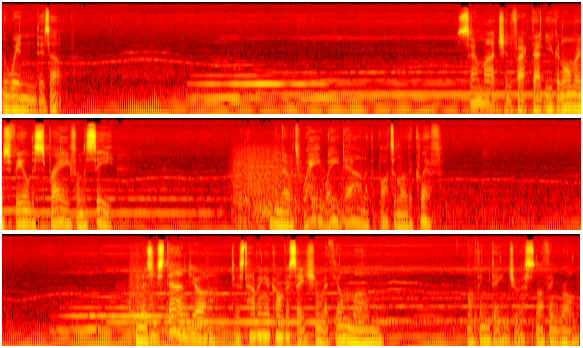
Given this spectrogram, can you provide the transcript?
The wind is up. So much, in fact, that you can almost feel the spray from the sea, even though it's way, way down at the bottom of the cliff. And as you stand, you're just having a conversation with your mum. Nothing dangerous, nothing wrong.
